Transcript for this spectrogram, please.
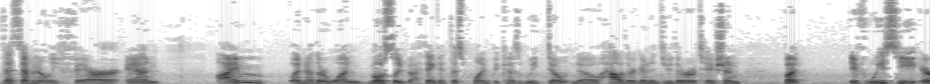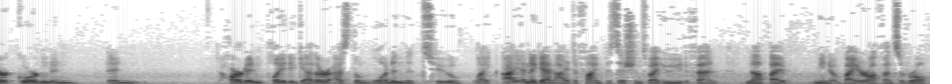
that's definitely fair, and I'm another one. Mostly, I think at this point because we don't know how they're going to do their rotation. But if we see Eric Gordon and and Harden play together as the one and the two, like I and again I define positions by who you defend, not by you know by your offensive role.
